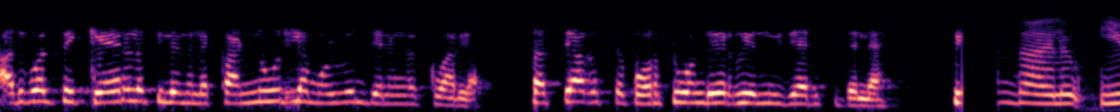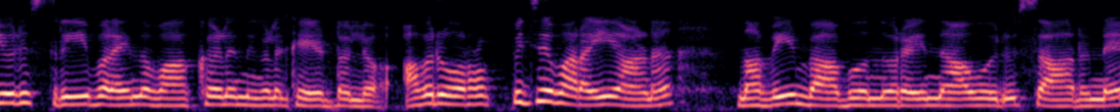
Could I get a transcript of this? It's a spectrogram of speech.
അതുപോലത്തെ കേരളത്തിലെ നല്ല കണ്ണൂരിലെ മുഴുവൻ ജനങ്ങൾക്കും അറിയാം. സത്യാവസ്ഥ പുറത്തു കൊണ്ടുവരുന്നു എന്ന് വിചാരിച്ചിട്ടല്ലേ? എന്തായാലും ഈ ഒരു സ്ത്രീ പറയുന്ന വാക്കുകൾ നിങ്ങൾ കേട്ടല്ലോ. അവർ ഉറപ്പിച്ച് പറയുകയാണ് നവീൻ ബാബു എന്ന് പറയുന്ന ആ ഒരു സാറിനെ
